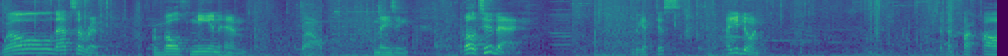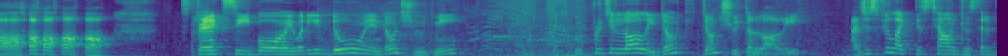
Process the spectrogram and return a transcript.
Well, that's a rip. For both me and him. Wow. Amazing. Well, too bad. we get this? How you doing? Get the fuck... Oh! Strixie boy, what are you doing? Don't shoot me. I'm a pretty lolly. Don't, don't shoot the lolly. I just feel like this talent, instead of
